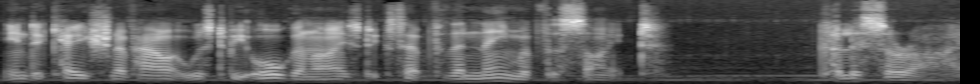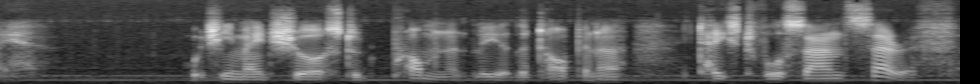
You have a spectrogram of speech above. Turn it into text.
indication of how it was to be organized except for the name of the site Calicerae, which he made sure stood prominently at the top in a tasteful sans serif.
